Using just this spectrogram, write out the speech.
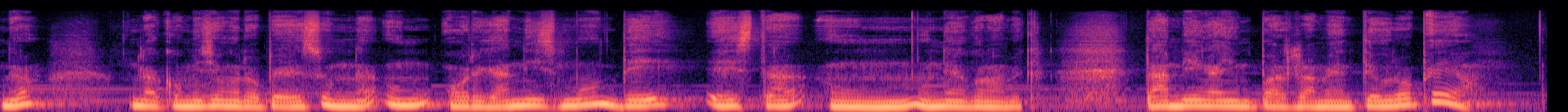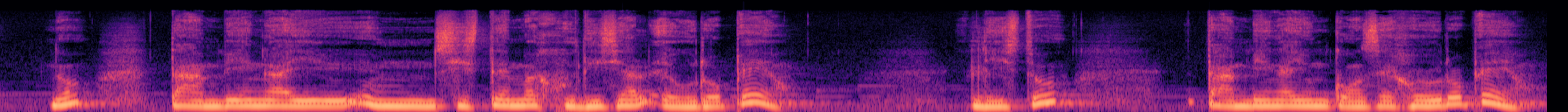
¿no? La Comisión Europea es un organismo de esta Unión Económica. También hay un Parlamento Europeo, ¿no? También hay un sistema judicial europeo, ¿listo? También hay un Consejo Europeo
